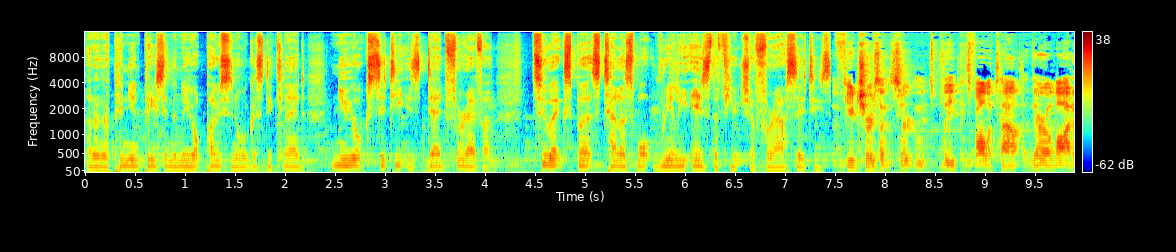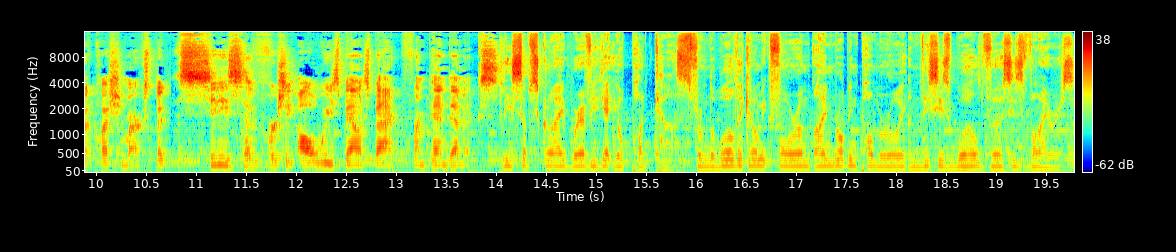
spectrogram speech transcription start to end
and an opinion piece in the New York Post in August declared New York City is dead forever. Two experts tell us what really is the future for our cities. The future is uncertain, it's bleak, it's volatile. There are a lot of question marks, but cities have virtually always bounced back from pandemics. Please subscribe wherever you get your podcasts. From the World Economic Forum, I'm Robin Pomeroy, and this is World versus Virus.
